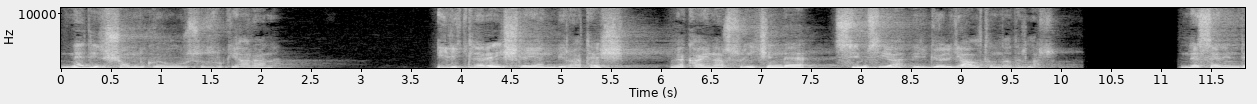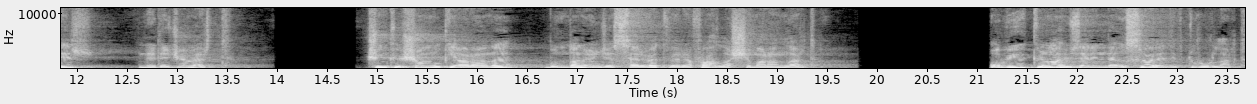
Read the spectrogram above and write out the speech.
Nedir şomluk ve uğursuzluk yaranı? İliklere işleyen bir ateş ve kaynar su içinde simsiyah bir gölge altındadırlar. Ne serindir ne de cömert. Çünkü şomluk yaranı bundan önce servet ve refahla şımaranlardı. O büyük günah üzerinde ısrar edip dururlardı.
